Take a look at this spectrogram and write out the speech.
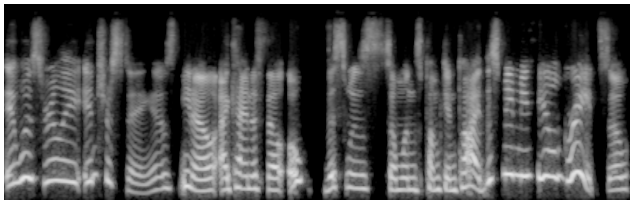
it was really interesting. It was, you know, I kind of felt, oh, this was someone's pumpkin pie. This made me feel great. So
